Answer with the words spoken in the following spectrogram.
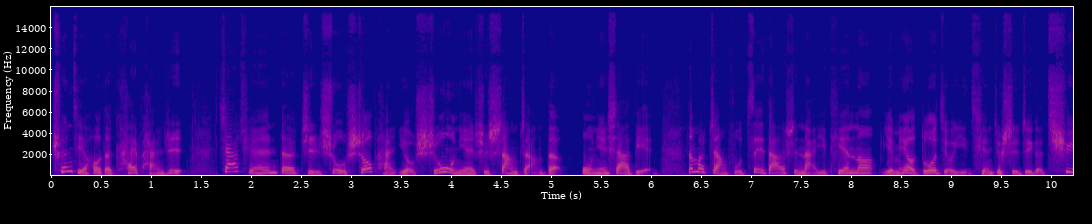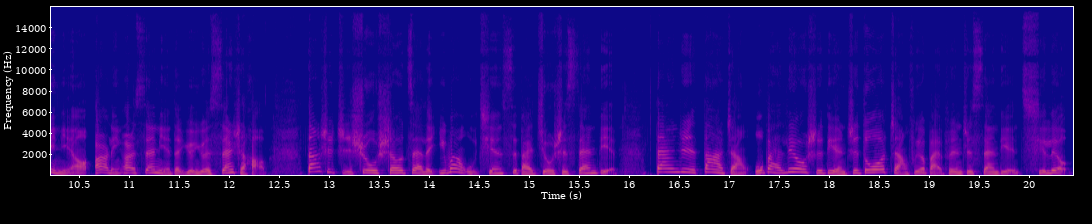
春节后的开盘日，加权的指数收盘有十五年是上涨的。五年下跌，那么涨幅最大的是哪一天呢？也没有多久以前，就是这个去年哦，二零二三年的元月三十号，当时指数收在了一万五千四百九十三点，单日大涨五百六十点之多，涨幅有百分之三点点七六。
